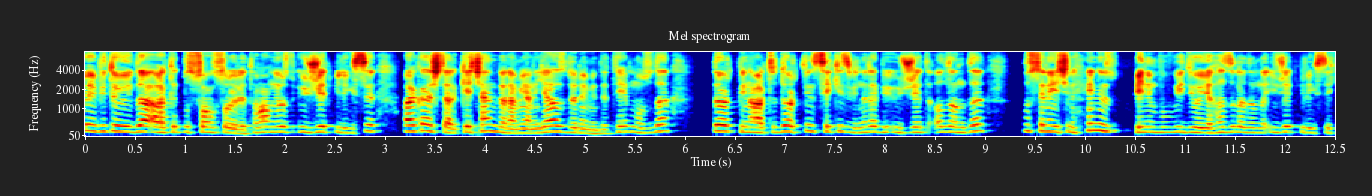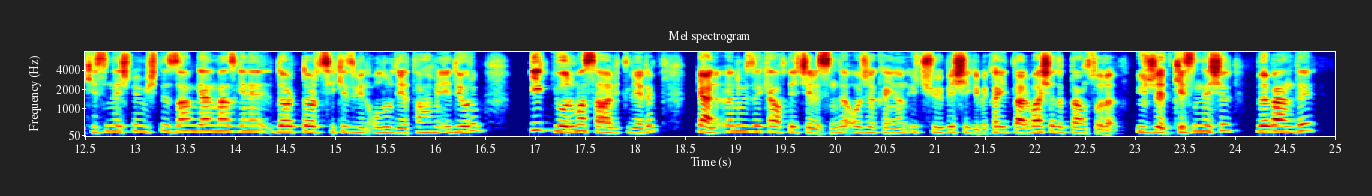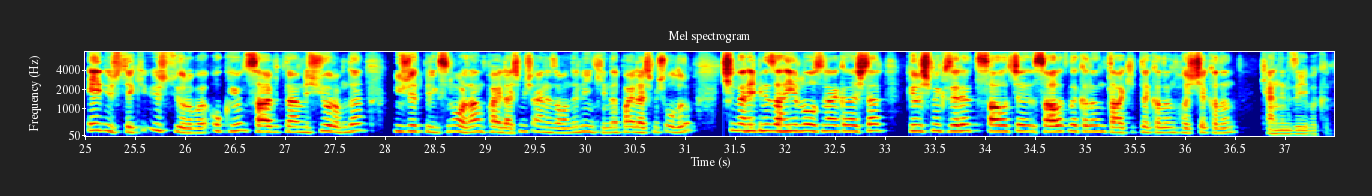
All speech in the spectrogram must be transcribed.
Ve videoyu da artık bu son soruyla tamamlıyoruz. Ücret bilgisi. Arkadaşlar geçen dönem yani yaz döneminde Temmuz'da 4000 artı 4000 8000 lira bir ücret alındı. Bu sene için henüz benim bu videoyu hazırladığımda ücret bilgisi kesinleşmemişti. Zam gelmez gene 4-4-8 bin olur diye tahmin ediyorum. İlk yoruma sabitlerim. Yani önümüzdeki hafta içerisinde Ocak ayının 3'ü 5'i gibi kayıtlar başladıktan sonra ücret kesinleşir ve ben de en üstteki üst yorumu okuyun. Sabitlenmiş yorumda ücret bilgisini oradan paylaşmış. Aynı zamanda linkini de paylaşmış olurum. Şimdiden hepinize hayırlı olsun arkadaşlar. Görüşmek üzere. Sağlıkça, sağlıkla kalın, takipte kalın, hoşça kalın. Kendinize iyi bakın.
